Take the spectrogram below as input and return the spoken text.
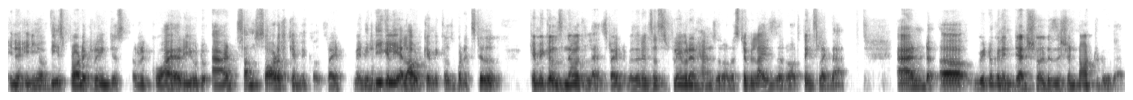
you know, any of these product ranges require you to add some sort of chemicals, right? Maybe legally allowed chemicals, but it's still chemicals nevertheless, right? Whether it's a flavor enhancer or a stabilizer or things like that. And uh, we took an intentional decision not to do that,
